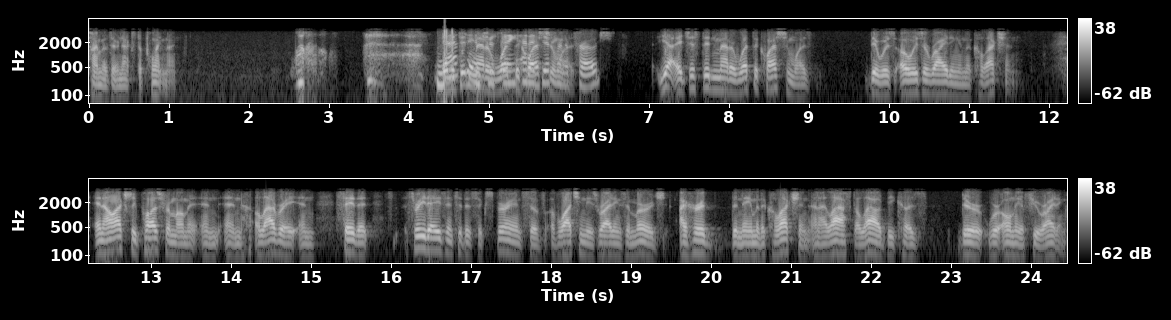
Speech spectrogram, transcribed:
time of their next appointment. Wow. and it didn't matter what the question was. approach. Yeah, it just didn't matter what the question was. There was always a writing in the collection. And I'll actually pause for a moment and, and elaborate and say that three days into this experience of, of watching these writings emerge, I heard the name of the collection and I laughed aloud because there were only a few writings.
